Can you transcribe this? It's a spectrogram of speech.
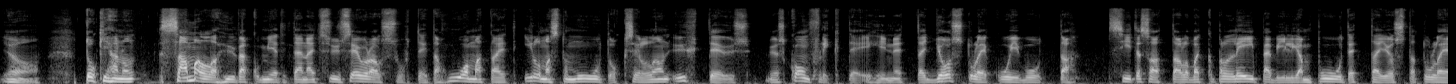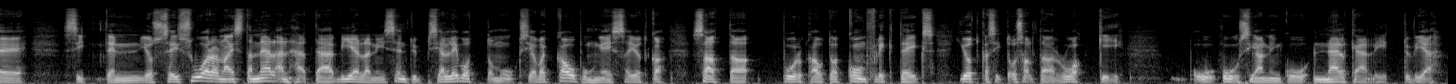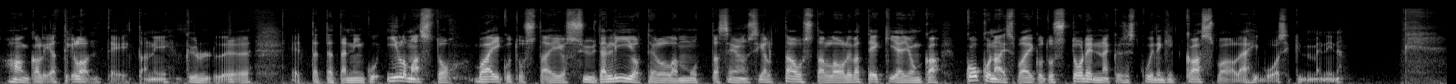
Joo. Tokihan on samalla hyvä, kun mietitään näitä syy-seuraussuhteita, huomata, että ilmastonmuutoksella on yhteys myös konflikteihin, että jos tulee kuivuutta, siitä saattaa olla vaikkapa leipäviljan puutetta, josta tulee sitten, jos ei suoranaista nälänhätää vielä, niin sen tyyppisiä levottomuuksia, vaikka kaupungeissa, jotka saattaa purkautua konflikteiksi, jotka sitten osaltaan ruokkii u- uusia niin kuin nälkään liittyviä hankalia tilanteita, niin kyllä, että tätä niin kuin ilmastovaikutusta ei ole syytä liotella, mutta se on siellä taustalla oleva tekijä, jonka kokonaisvaikutus todennäköisesti kuitenkin kasvaa lähivuosikymmeninä.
